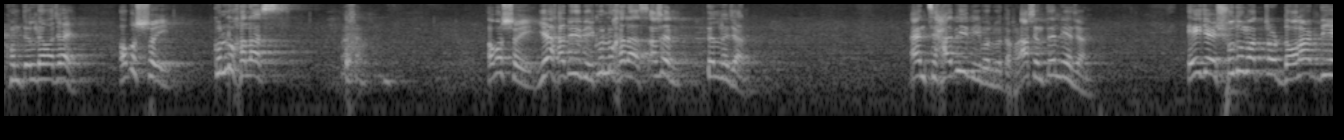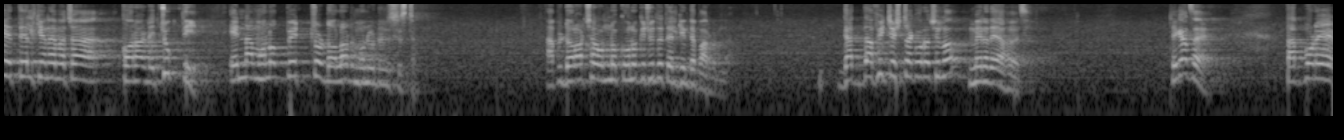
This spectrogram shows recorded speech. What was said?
এখন তেল দেওয়া যায়? অবশ্যই, কুল্লু খালাস, আসেন। অবশ্যই, ইয়া হাবিবি, কুল্লু খালাস, আসেন, তেল নিয়ে যান। আনছে হাবিবি বলবে তখন। আসেন, তেল নিয়ে যান। এই যে শুধুমাত্র ডলার দিয়ে তেল কেনা বেচা করার চুক্তি, এর নাম হলো পেট্রো ডলার মনিটরি সিস্টেম আপনি ডলার ছাড়া অন্য কোনো কিছুতে তেল কিনতে পারবেন না। গাদ্দাফি চেষ্টা করেছিল, মেরে দেওয়া হয়েছে। ঠিক আছে? তারপরে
